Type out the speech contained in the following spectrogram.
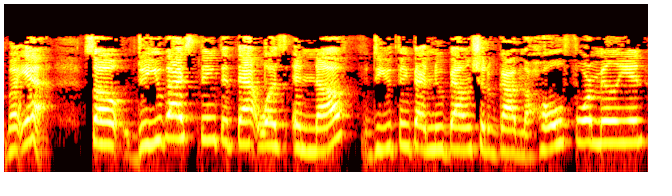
but yeah, so do you guys think that that was enough? Do you think that New Balance should have gotten the whole four million,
